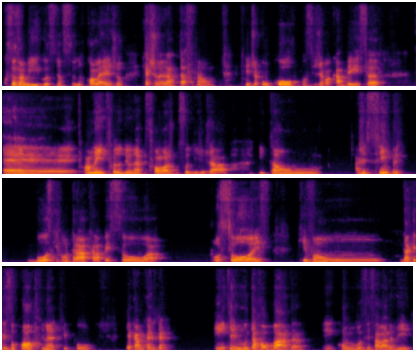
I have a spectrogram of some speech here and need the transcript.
com seus amigos, no, no colégio, questão da adaptação, seja com o corpo, seja com a cabeça, é, com a mente, quando eu digo, né, psicológico fudido já. Então, a gente sempre busca encontrar aquela pessoa pessoas que vão dar aquele suporte, né? Tipo, e acaba que a gente entra em muita roubada, como vocês falaram, de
